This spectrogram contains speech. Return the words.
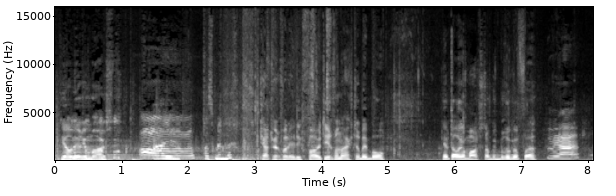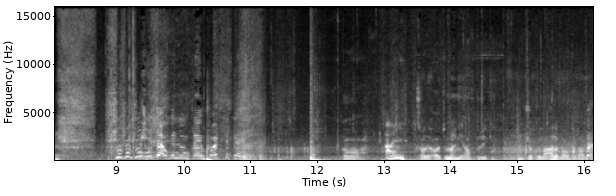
Heb je alweer gemorst? Oh. Dat is minder. Het gaat weer volledig fout hier van achter bij Bo. Je hebt al gemorst op je broek of wat? Ja. je doet dat ook in zo'n klein potje, kijk. Oh, Ai. ik zal die auto maar niet afbreken. Een chocolade valt eraf.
